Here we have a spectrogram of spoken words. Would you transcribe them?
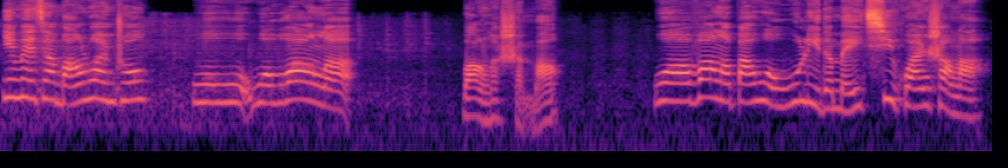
因为在忙乱中，我我我忘了，忘了什么？我忘了把我屋里的煤气关上了。”“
